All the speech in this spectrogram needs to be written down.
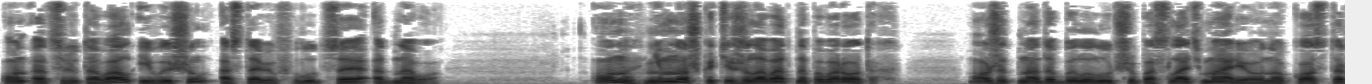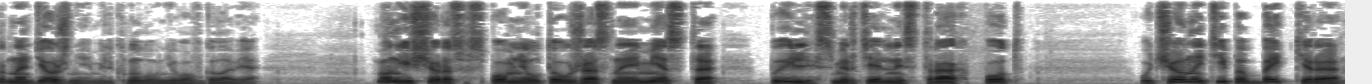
Он отсалютовал и вышел, оставив Луция одного. Он немножко тяжеловат на поворотах. Может, надо было лучше послать Марио, но Костер надежнее, мелькнуло у него в голове. Он еще раз вспомнил то ужасное место, пыль, смертельный страх, пот. Ученый типа Беккера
